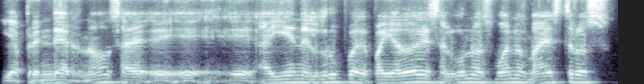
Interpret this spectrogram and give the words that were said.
y aprender, ¿no? O sea, ahí en el grupo de payadores, algunos buenos maestros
